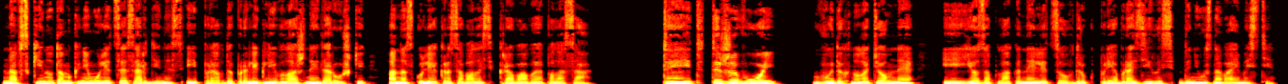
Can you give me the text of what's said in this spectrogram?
На вскинутом к нему лице Сардинес и правда пролегли влажные дорожки, а на скуле красовалась кровавая полоса. «Тейт, ты живой!» — выдохнула темная, и ее заплаканное лицо вдруг преобразилось до неузнаваемости.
